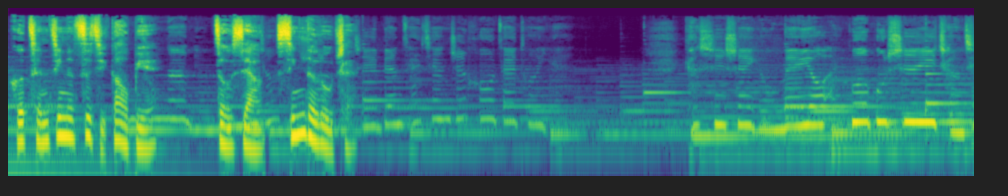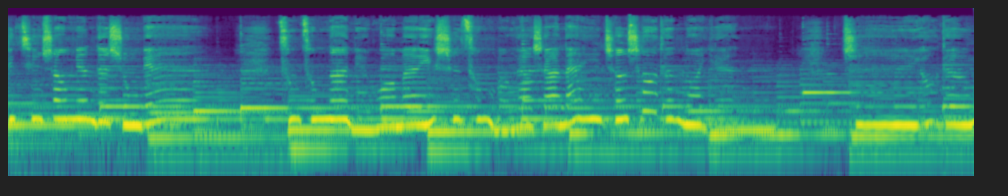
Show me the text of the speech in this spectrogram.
和曾经的自己告别，走向新的路程。可惜谁又没有爱过，不是一场轻轻上面的雄辩。匆匆那年，我们一时匆忙，撂下难以承受的诺言，只有等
